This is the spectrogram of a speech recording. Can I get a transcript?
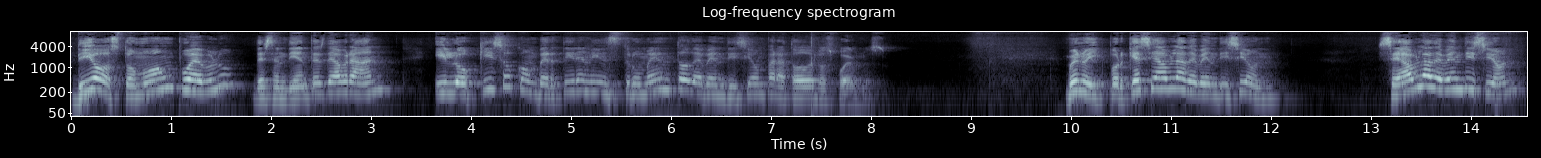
Dios tomó a un pueblo, descendientes de Abraham, y lo quiso convertir en instrumento de bendición para todos los pueblos. Bueno, ¿y por qué se habla de bendición? Se habla de bendición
